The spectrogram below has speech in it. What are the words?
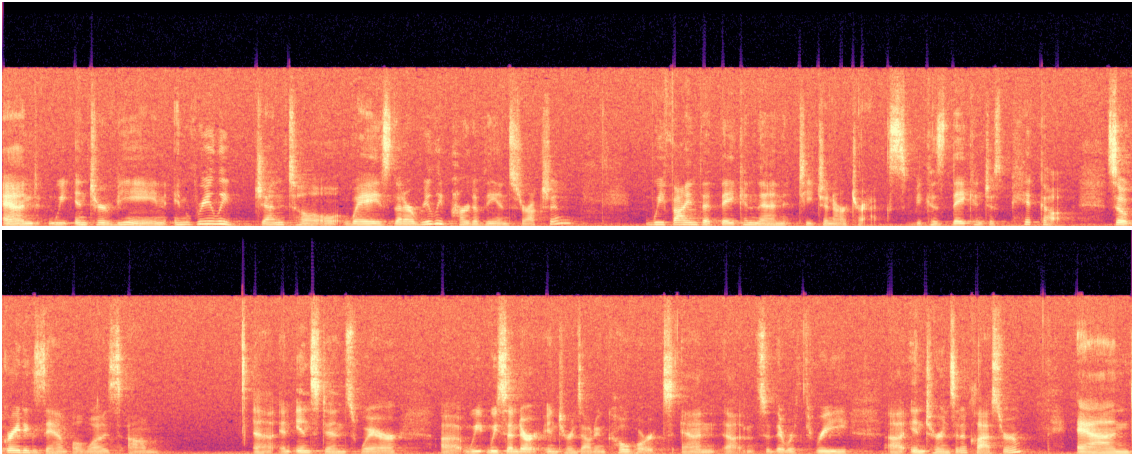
and we intervene in really gentle ways that are really part of the instruction, we find that they can then teach in our tracks mm-hmm. because they can just pick up. So, a great example was um, uh, an instance where uh, we, we send our interns out in cohorts, and um, so there were three uh, interns in a classroom, and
